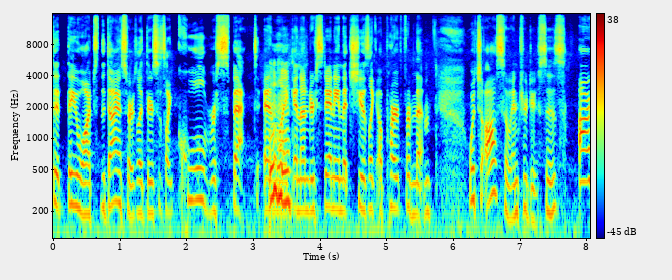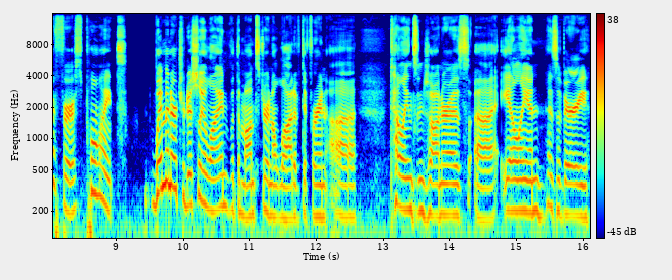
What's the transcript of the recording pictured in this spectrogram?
that they watch the dinosaurs. Like there's this like cool respect and like an understanding that she is like apart from them, which also introduces our first point. Women are traditionally aligned with the monster in a lot of different uh, tellings and genres. Uh, Alien is a very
